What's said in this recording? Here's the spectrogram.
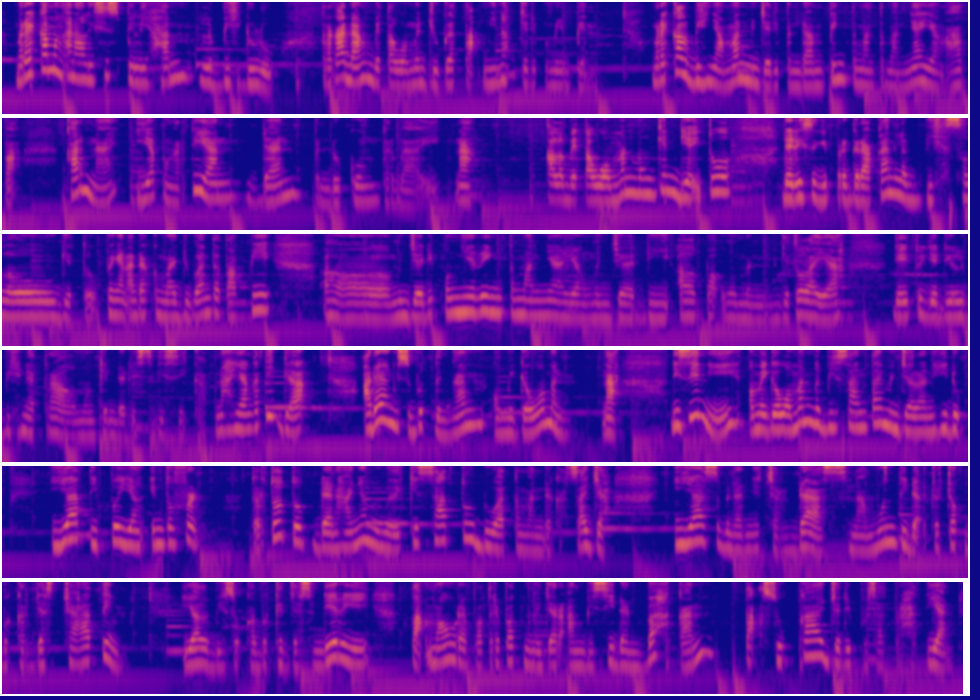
Mereka menganalisis pilihan lebih dulu. Terkadang beta woman juga tak minat jadi pemimpin. Mereka lebih nyaman menjadi pendamping teman-temannya yang apa karena ia pengertian dan pendukung terbaik. Nah, kalau beta woman mungkin dia itu dari segi pergerakan lebih slow gitu. Pengen ada kemajuan tetapi uh, menjadi pengiring temannya yang menjadi alpha woman gitulah ya. Dia itu jadi lebih netral mungkin dari segi sikap. Nah yang ketiga ada yang disebut dengan omega woman. Nah di sini omega woman lebih santai menjalani hidup ia tipe yang introvert, tertutup, dan hanya memiliki satu dua teman dekat saja. Ia sebenarnya cerdas, namun tidak cocok bekerja secara tim. Ia lebih suka bekerja sendiri, tak mau repot-repot mengejar ambisi, dan bahkan tak suka jadi pusat perhatian.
